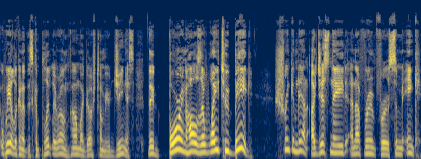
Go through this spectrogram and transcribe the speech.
We're looking at this completely wrong. Oh my gosh, Tom, you're a genius. The boring holes are way too big. Shrink them down. I just need enough room for some ink.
